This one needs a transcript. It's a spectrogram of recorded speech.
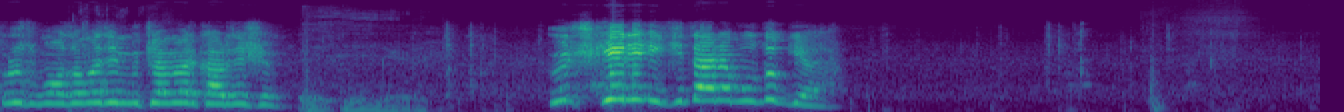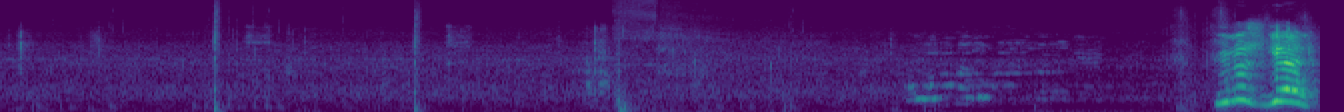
Yunus matematik mükemmel kardeşim. Üç kere iki tane bulduk ya. Yunus gel.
